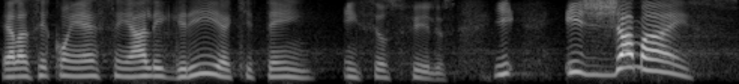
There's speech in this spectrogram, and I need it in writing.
elas reconhecem a alegria que têm em seus filhos. E, e jamais,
